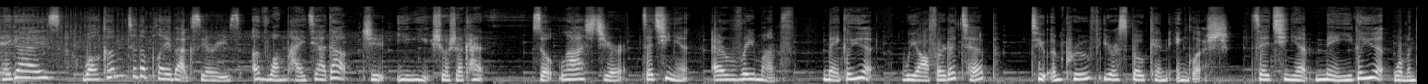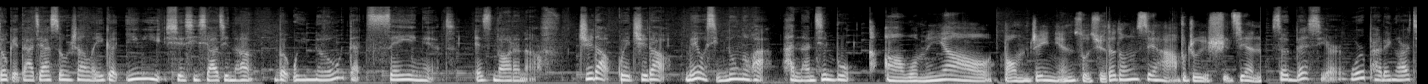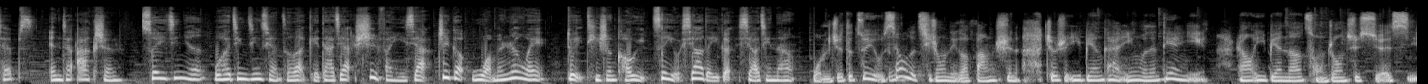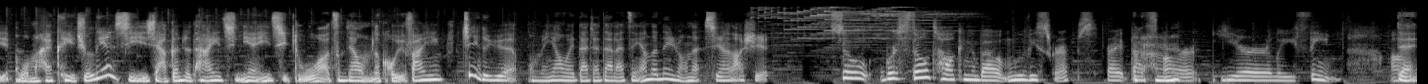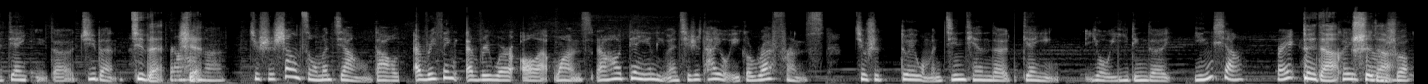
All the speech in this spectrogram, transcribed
Hey guys, welcome to the playback series of《王牌驾到之英语说说看》。So last year，在去年，every month，每个月，we offered a tip to improve your spoken English。在去年每一个月，我们都给大家送上了一个英语学习小锦囊。But we know that saying it is not enough。 知道归知道，没有行动的话，很难进步。啊，我们要把我们这一年所学的东西哈，付诸于实践。So this year we're putting our tips into action。所以今年我和晶晶选择了给大家示范一下这个我们认为对提升口语最有效的一个小锦囊。我们觉得最有效的其中的一个方式呢，就是一边看英文的电影，然后一边呢从中去学习。我们还可以去练习一下，跟着他一起念、一起读啊，增加我们的口语发音。这个月我们要为大家带来怎样的内容呢？西仁老师。So we're still talking about movie scripts, right? That's our yearly theme. 对，电影的剧本。剧本。然后呢，就是上次我们讲到 Everything Everywhere All at Once，然后电影里面其实它有一个 reference，就是对我们今天的电影有一定的影响，right？对的，可以是的。说。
